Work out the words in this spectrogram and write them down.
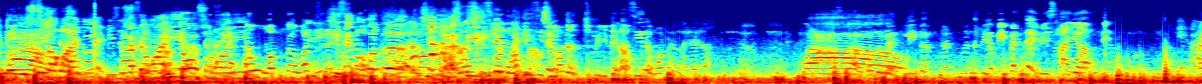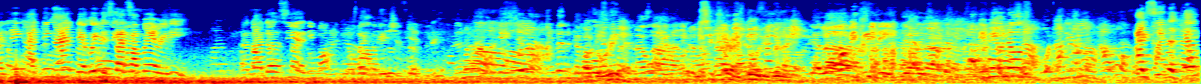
Thank you. Another start. Maybe you know, I see the tail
